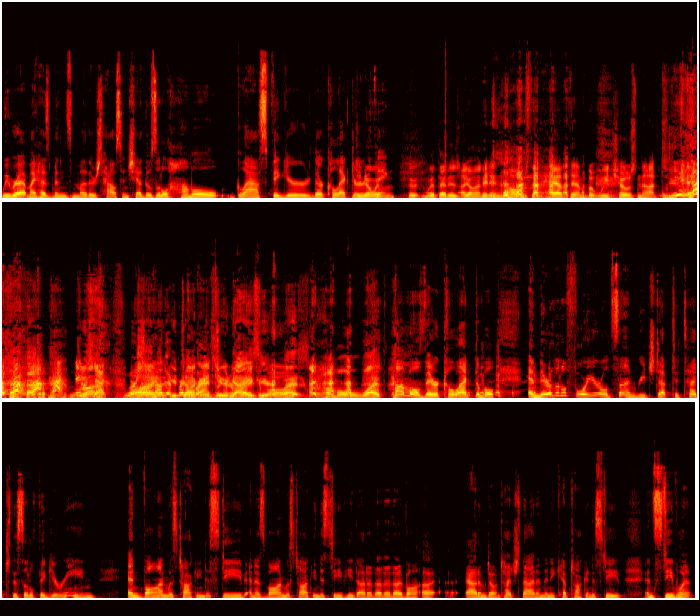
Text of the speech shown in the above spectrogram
We were at my husband's mother's house and she had those little Hummel glass figure, their collector you know thing. What, what, that is, John? I've been in homes that have them, but we chose not to. Yeah. Ron, Ron, you're talking to guys here. All, what? So. Hummel what? Hummels, they're collectible. and their little four-year-old son reached up to touch this little figurine and Vaughn was talking to Steve, and as Vaughn was talking to Steve, he da da da da da. Uh, Adam, don't touch that. And then he kept talking to Steve, and Steve went,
